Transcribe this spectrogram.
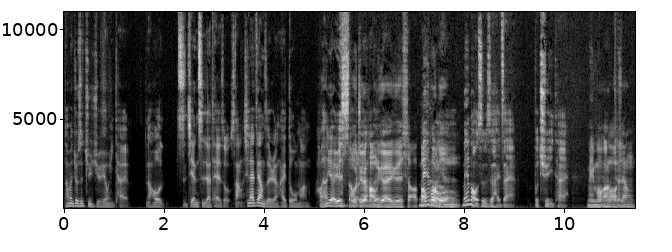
他们就是拒绝用以太，然后。只坚持在 Tezos 上，现在这样子的人还多吗？好像越来越少。我觉得好像越来越少。包括连 Memo 是不是还在？不去以太？Memo 好像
